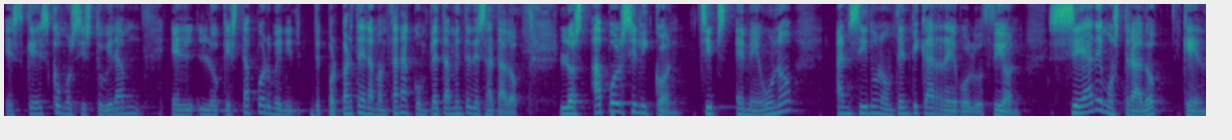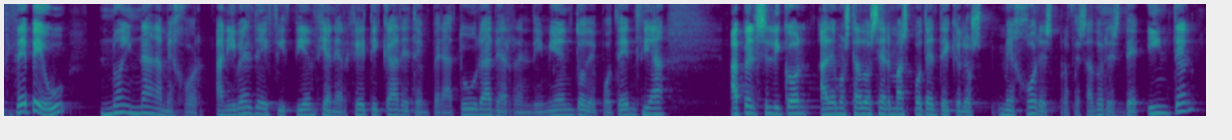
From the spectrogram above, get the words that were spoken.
Es que es como si estuvieran el- lo que está por venir de- por parte de la manzana completamente desatado. Los Apple Silicon chips M1 han sido una auténtica revolución. Se ha demostrado que en CPU no hay nada mejor a nivel de eficiencia energética, de temperatura, de rendimiento, de potencia. Apple Silicon ha demostrado ser más potente que los mejores procesadores de Intel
